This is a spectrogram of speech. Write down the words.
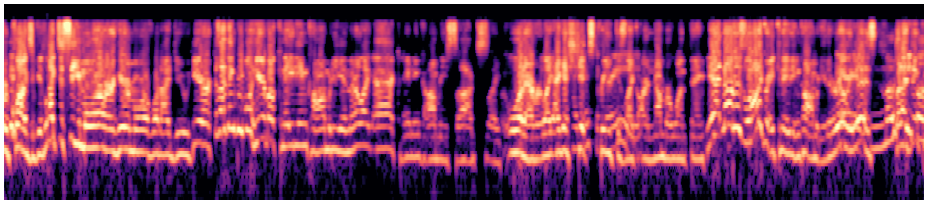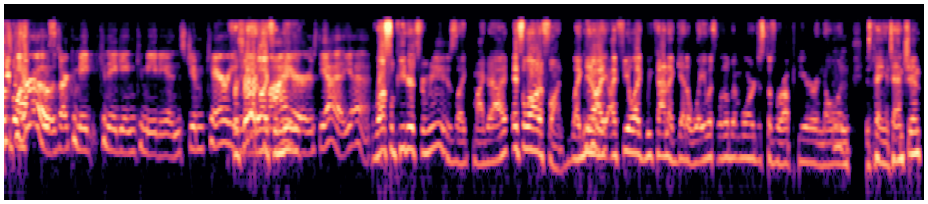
for plugs, if you'd like to see more or hear more of what I do here, because I think people hear about Canadian comedy and they're like, ah, Canadian comedy sucks. Like whatever. Like I guess I Schitt's Creek is like our number one thing. Yeah, no, there's a lot of great Canadian comedy. There really is. Most but I think people's people have- heroes are Cana- Canadian comedians. Jim Carrey, For sure, like, for me- Myers. yeah, yeah. Russell Peters for me is like my guy. It's a lot of fun. Like, you know. I, I feel like we kind of get away with a little bit more just because we're up here and no one Mm-hmm. is paying attention.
